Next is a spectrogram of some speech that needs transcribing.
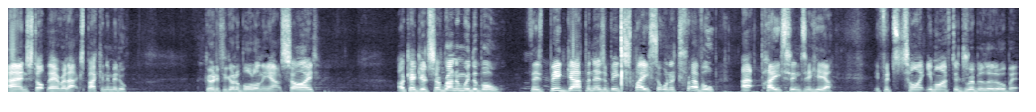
And stop there, relax, back in the middle. Good if you've got a ball on the outside. Okay, good, so running with the ball. There's big gap and there's a big space, I want to travel at pace into here. If it's tight, you might have to dribble a little bit.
